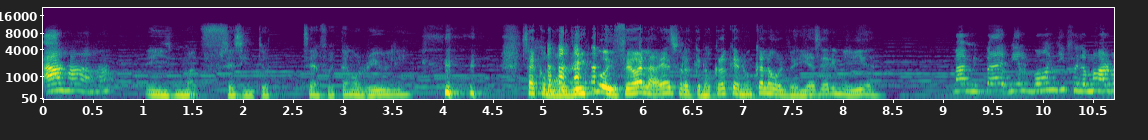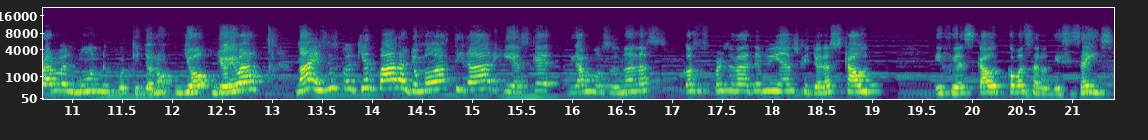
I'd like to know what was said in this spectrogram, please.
Ajá, ajá. Y se sintió, o sea, fue tan horrible. o sea, como rico y feo a la vez, pero que no creo que nunca lo volvería a hacer en mi vida. Mami, para mí el bungee fue lo más raro del mundo, porque yo no, yo, yo iba, ma, eso es cualquier vara, yo me voy a tirar, y es que, digamos, una de las cosas personales de mi vida es que yo era scout, y fui scout como hasta los 16.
